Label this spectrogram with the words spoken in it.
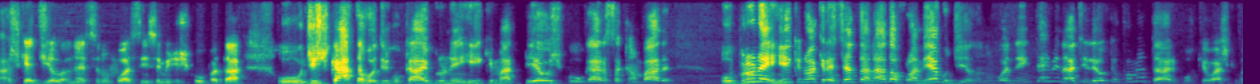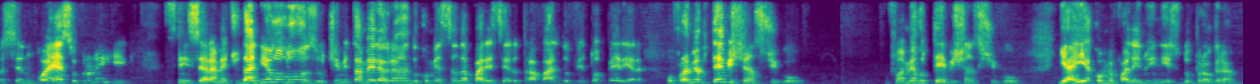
acho que é Dylan, né? Se não for assim, você me desculpa, tá? O, o descarta Rodrigo Caio, Bruno Henrique, Matheus, Pulgar, essa cambada. O Bruno Henrique não acrescenta nada ao Flamengo, Dylan. Não vou nem terminar de ler o teu comentário, porque eu acho que você não conhece o Bruno Henrique. Sinceramente. O Danilo Luz, o time está melhorando, começando a aparecer o trabalho do Vitor Pereira. O Flamengo teve chance de gol. O Flamengo teve chance de gol. E aí é como eu falei no início do programa.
